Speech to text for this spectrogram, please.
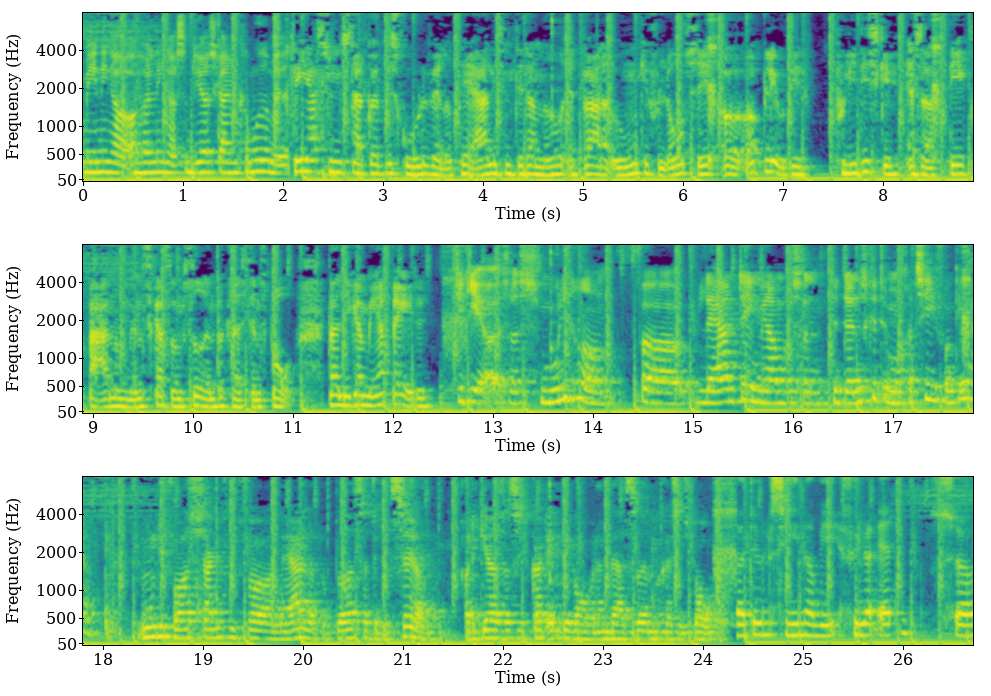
meninger og holdninger, som de også gerne vil komme ud med. Det, jeg synes, der er godt ved skolevalget, det er ligesom det der med, at børn og unge kan få lov til at opleve det politiske. Altså, det er ikke bare nogle mennesker, som sidder inde på Christiansborg. Der ligger mere bag det. Det giver os også muligheden for at lære en del mere om, hvordan det danske demokrati fungerer. Nogle de får også chancen for at lære eller blive bedre til at debattere, og det giver os også et godt indblik over, hvordan der er sidder inde på Christiansborg. Og det vil sige, når vi fylder 18, så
